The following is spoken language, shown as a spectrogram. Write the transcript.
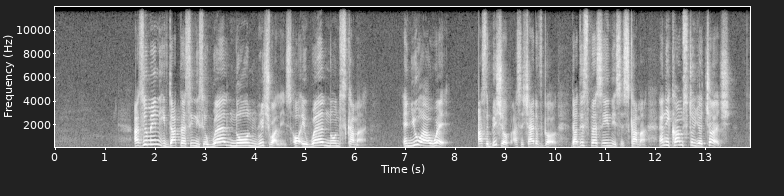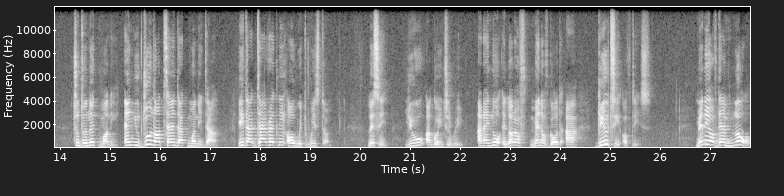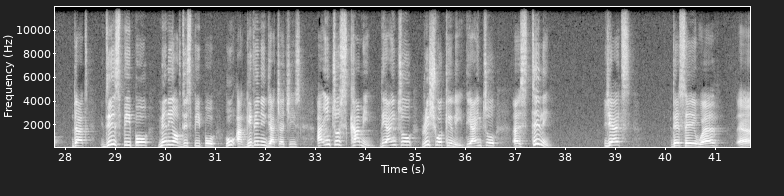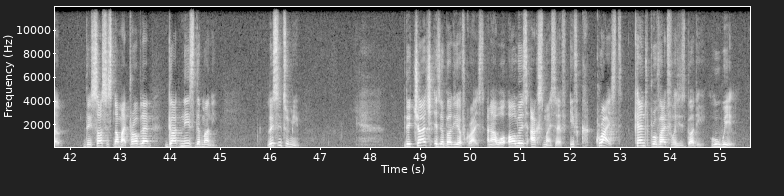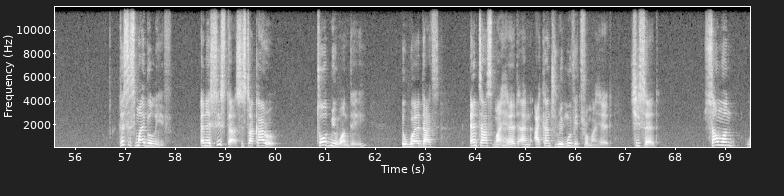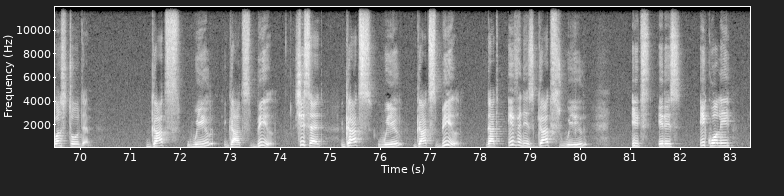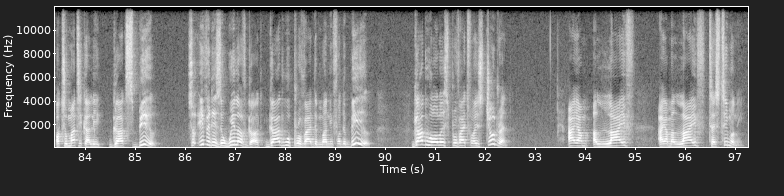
Assuming if that person is a well-known ritualist or a well-known scammer, and you are aware, as a bishop, as a child of God, that this person is a scammer, and he comes to your church to donate money, and you do not turn that money down, either directly or with wisdom, listen, you are going to reap. And I know a lot of men of God are guilty of this. Many of them know that these people, many of these people who are giving in their churches are into scamming. They are into ritual killing. They are into uh, stealing. Yet, they say, well, uh, the source is not my problem. God needs the money. Listen to me. The church is a body of Christ. And I will always ask myself, if Christ can't provide for his body, who will? This is my belief. And a sister, Sister Carol, told me one day a word that enters my head and I can't remove it from my head. She said, someone once told them, God's will, God's bill. She said, God's will, God's bill. That if it is God's will, it's, it is equally, automatically God's bill. So if it is the will of God, God will provide the money for the bill. God will always provide for his children. I am a alive. I am a live testimony.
